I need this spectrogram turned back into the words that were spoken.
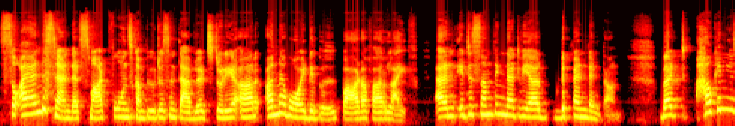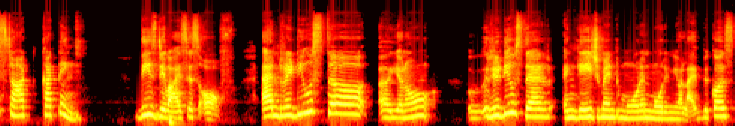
so i understand that smartphones computers and tablets today are unavoidable part of our life. And it is something that we are dependent on but how can you start cutting these devices off and reduce the uh, you know reduce their engagement more and more in your life? Because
